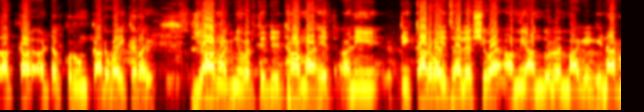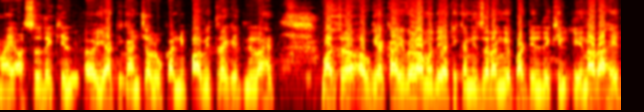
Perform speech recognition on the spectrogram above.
तात्काळ अटक करून कारवाई करावी या मागणीवरती ते ठाम आहेत आणि ती कारवाई झाल्याशिवाय आम्ही आंदोलन मागे घेणार नाही असं देखील या ठिकाणच्या लोकांनी पावित्र्य घेतलेलं आहे. मात्र अवघ्या काही वेळामध्ये या ठिकाणी जरांगे पाटील देखील येणार आहेत.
